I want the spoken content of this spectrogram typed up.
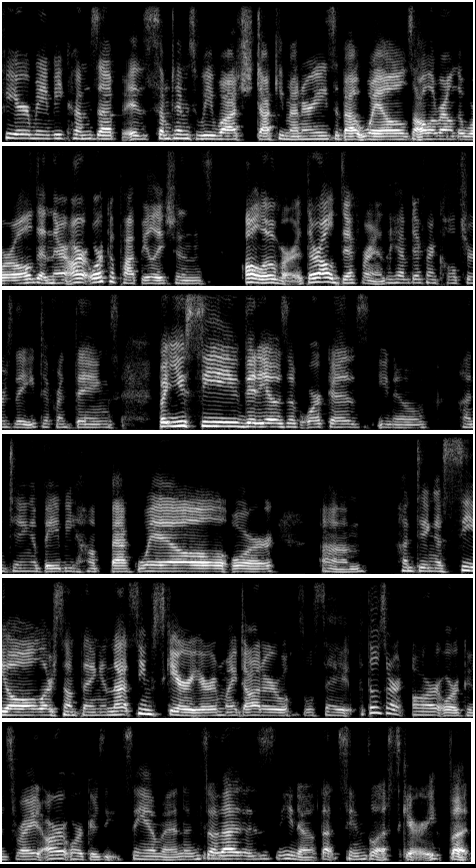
fear maybe comes up is sometimes we watch documentaries about whales all around the world, and there are orca populations all over. They're all different. They have different cultures, they eat different things. But you see videos of orcas, you know, hunting a baby humpback whale or um hunting a seal or something and that seems scarier and my daughter will, will say but those aren't our orcas right our orcas eat salmon and so that is you know that seems less scary but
